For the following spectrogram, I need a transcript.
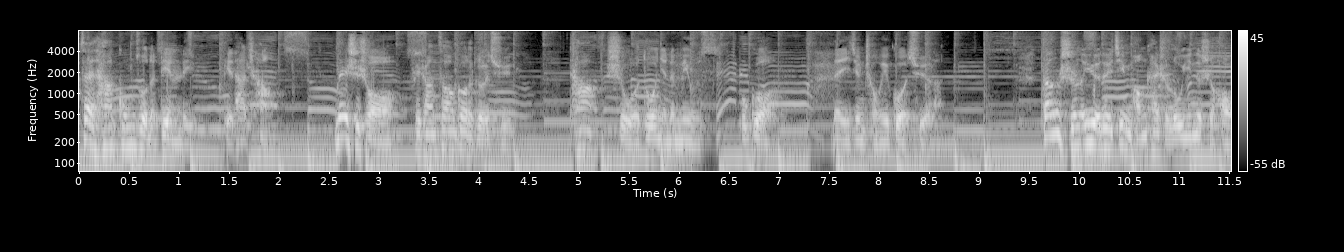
在她工作的店里给她唱。那是首非常糟糕的歌曲。她是我多年的 muse，不过那已经成为过去了。当时呢，乐队进棚开始录音的时候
